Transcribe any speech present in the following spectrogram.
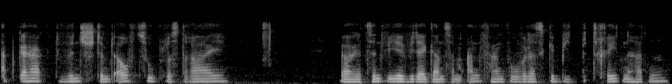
abgehackt? Wind stimmt auf zu, plus 3. Ja, jetzt sind wir hier wieder ganz am Anfang, wo wir das Gebiet betreten hatten.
